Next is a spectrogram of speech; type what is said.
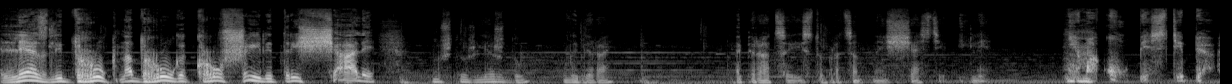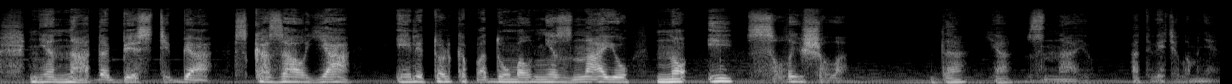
лезли друг на друга, крушили, трещали. Ну что же, я жду. Выбирай. Операция и стопроцентное счастье или... «Не могу без тебя, не надо без тебя», — сказал я, или только подумал, не знаю, но и слышала. «Да, я знаю». — ответила мне.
